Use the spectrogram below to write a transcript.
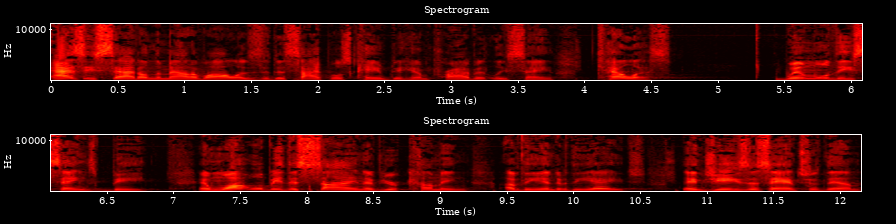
As he sat on the Mount of Olives, the disciples came to him privately, saying, Tell us, when will these things be? And what will be the sign of your coming of the end of the age? And Jesus answered them,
